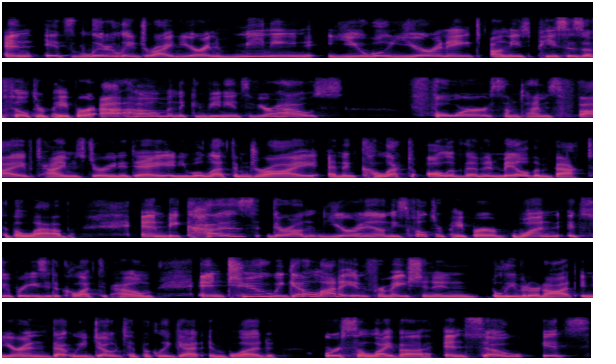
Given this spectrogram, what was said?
And it's literally dried urine, meaning you will urinate on these pieces of filter paper at home in the convenience of your house four, sometimes five times during a day, and you will let them dry and then collect all of them and mail them back to the lab. And because they're on urine on these filter paper, one, it's super easy to collect at home. And two, we get a lot of information in, believe it or not, in urine that we don't typically get in blood or saliva. And so it's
